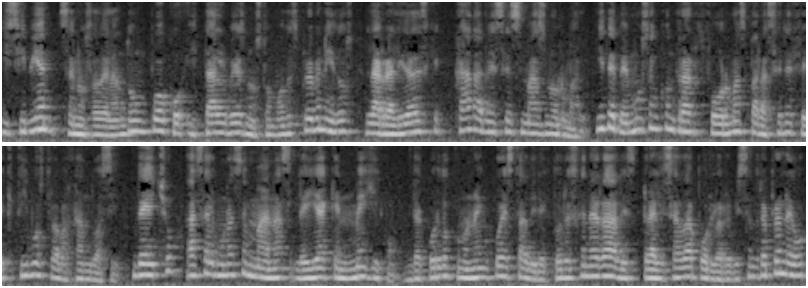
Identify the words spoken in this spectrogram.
y si bien se nos adelantó un poco y tal vez nos tomó desprevenidos, la realidad es que cada vez es más normal y debemos encontrar formas para ser efectivos trabajando así. De hecho, hace algunas semanas leía que en México, de acuerdo con una encuesta a directores generales realizada por la revista Entrepreneur,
